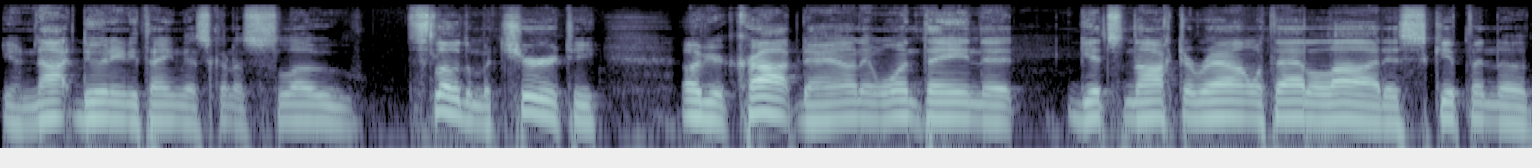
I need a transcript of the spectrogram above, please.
you know not doing anything that's going to slow slow the maturity of your crop down, and one thing that gets knocked around with that a lot is skipping the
